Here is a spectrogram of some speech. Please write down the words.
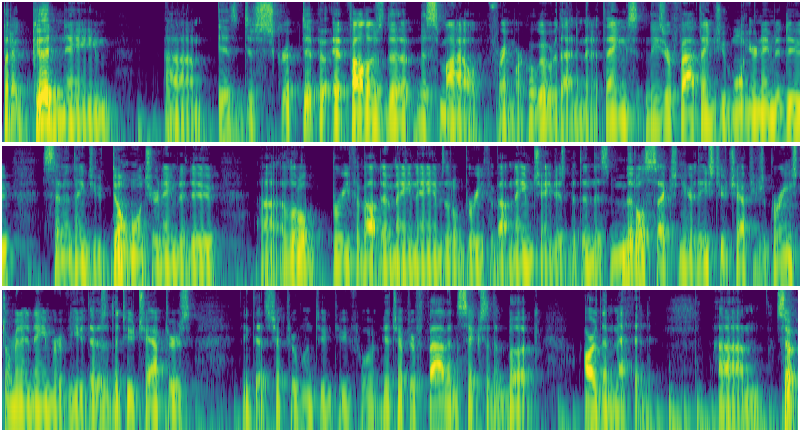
But a good name um, is descriptive. It follows the the smile framework. We'll go over that in a minute. Things. These are five things you want your name to do. Seven things you don't want your name to do uh, a little brief about domain names, a little brief about name changes. But then this middle section here, these two chapters, brainstorming and name review, those are the two chapters. I think that's chapter one, two, three, four. Yeah, chapter five and six of the book are the method. Um, so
